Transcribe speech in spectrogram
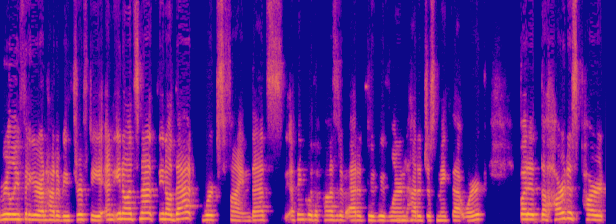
really figure out how to be thrifty. And you know it's not you know that works fine. That's i think with a positive attitude we've learned how to just make that work. But it, the hardest part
